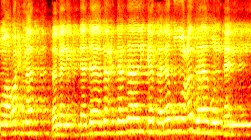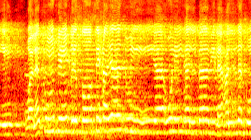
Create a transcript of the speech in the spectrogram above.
ورحمة فمن اهتدى بعد ذلك فله عذاب أليم. ولكم في القصاص حياة يا أولي الألباب لعلكم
